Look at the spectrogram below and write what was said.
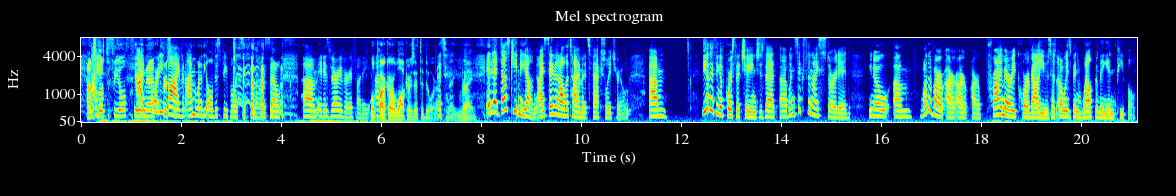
I'm supposed to feel hearing I'm that. I'm 45, personally. and I'm one of the oldest people at 69. so um, it is very, very funny. We'll um, park our walkers at the door. Right. It, it, does keep me young. I say that all the time, and it's factually true. Um, the other thing, of course, that changed is that uh, when Sixth and I started, you know, um, one of our, our, our, our, primary core values has always been welcoming in people.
